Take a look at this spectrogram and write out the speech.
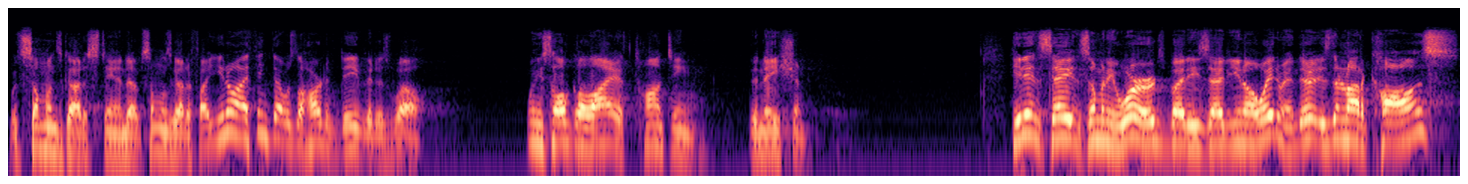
But someone's got to stand up, someone's got to fight. You know, I think that was the heart of David as well. When he saw Goliath taunting the nation. He didn't say it in so many words, but he said, you know, wait a minute, there, is there not a cause?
